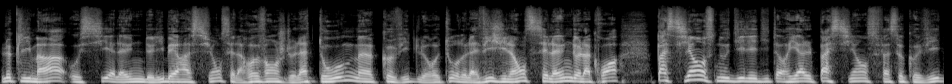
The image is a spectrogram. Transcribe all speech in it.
Le climat aussi à la une de Libération. C'est la revanche de l'atome. Covid, le retour de la vigilance. C'est la une de la Croix. Patience, nous dit l'éditorial. Patience face au Covid.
